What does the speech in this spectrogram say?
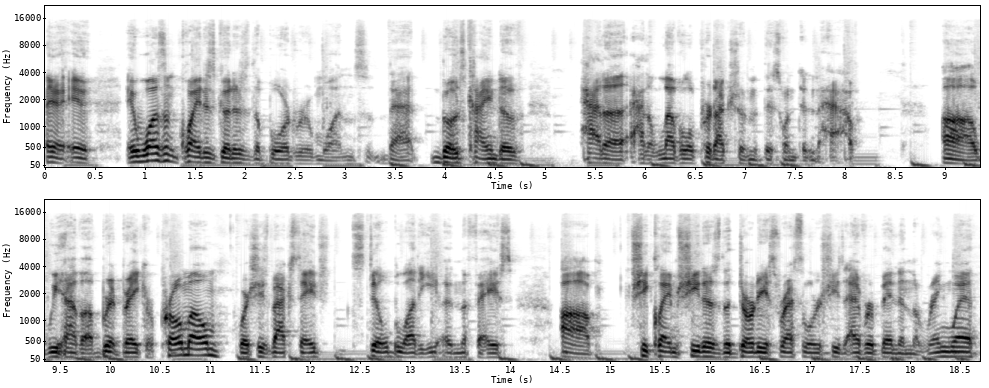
It, it, it wasn't quite as good as the boardroom ones. That those kind of had a had a level of production that this one didn't have. Uh, we have a Britt Baker promo where she's backstage, still bloody in the face. Uh, she claims she Shida's the dirtiest wrestler she's ever been in the ring with.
